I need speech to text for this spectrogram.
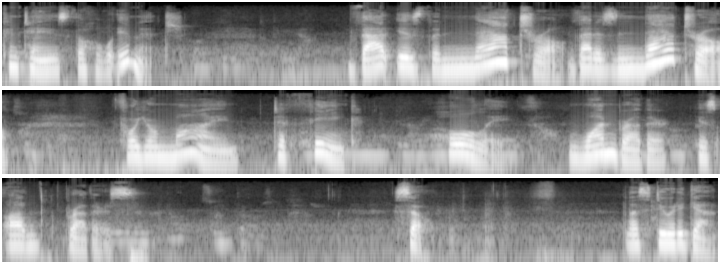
contains the whole image. That is the natural, that is natural for your mind to think wholly. One brother is all brothers. So, let's do it again.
